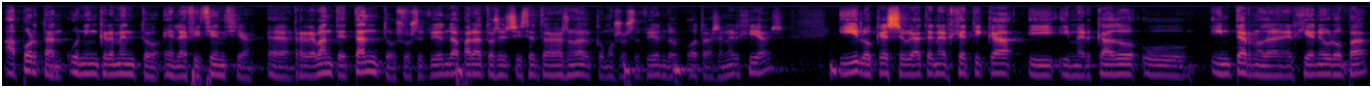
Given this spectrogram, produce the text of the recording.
aportan un incremento en la eficiencia eh, relevante, tanto sustituyendo aparatos existentes de gas natural como sustituyendo otras energías y lo que es seguridad energética y, mercado interno de la energía en Europa,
